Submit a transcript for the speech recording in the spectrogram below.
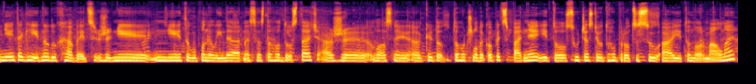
nie je tak jednoduchá vec, že nie, nie je to úplne lineárne sa z toho dostať a že vlastne keď do toho človek opäť spadne, je to súčasťou toho procesu a je to normálne.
